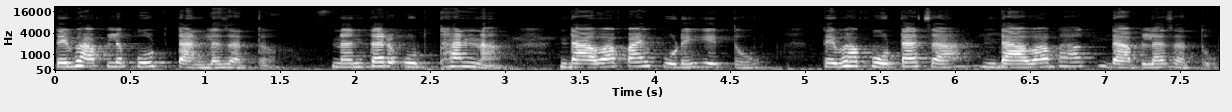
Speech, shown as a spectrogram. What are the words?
तेव्हा आपलं पोट ताणलं जातं. नंतर उठताना डावा पाय पुढे घेतो तेव्हा पोटाचा डावा भाग दाबला जातो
